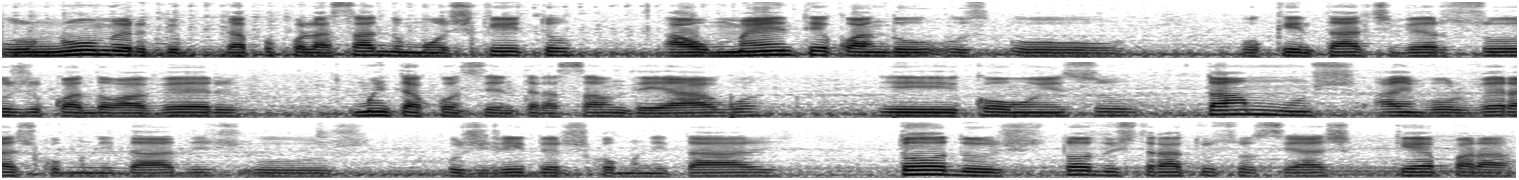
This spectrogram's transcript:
o número de, da população do mosquito aumente quando o, o, o quintal estiver sujo, quando houver muita concentração de água e com isso estamos a envolver as comunidades, os, os líderes comunitários, todos, todos os tratos sociais, que é para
